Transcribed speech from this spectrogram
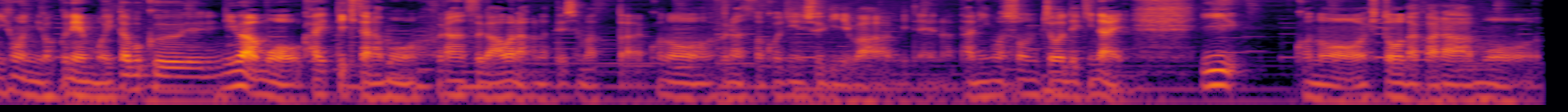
日本に6年もいた僕にはもう帰ってきたらもうフランスが合わなくなってしまった。このフランスの個人主義は、みたいな他人を尊重できない、いい、この人だからも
